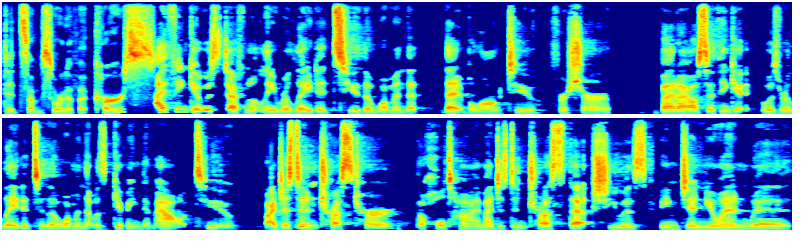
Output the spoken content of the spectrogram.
did some sort of a curse? I think it was definitely related to the woman that, that it belonged to for sure. But I also think it was related to the woman that was giving them out too. I just didn't trust her the whole time. I just didn't trust that she was being genuine with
